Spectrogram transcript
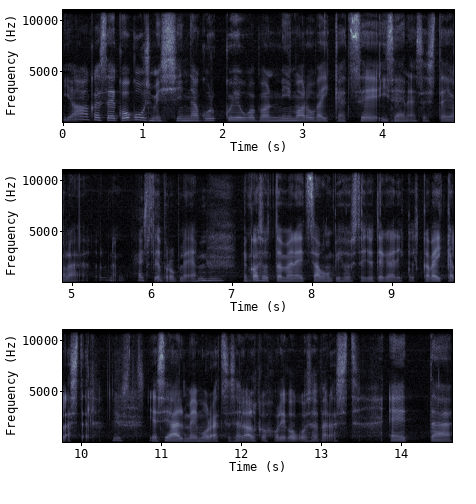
jaa, aga see kogus, mis sinna kurku jõuab, on nii maru väike, et see iseenesest ei ole nagu Hästi. see probleem mm. -hmm. me kasutame neid samu pihusteid ju tegelikult ka väikelastel. ja seal me ei muretse selle alkoholi koguse pärast. et äh,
